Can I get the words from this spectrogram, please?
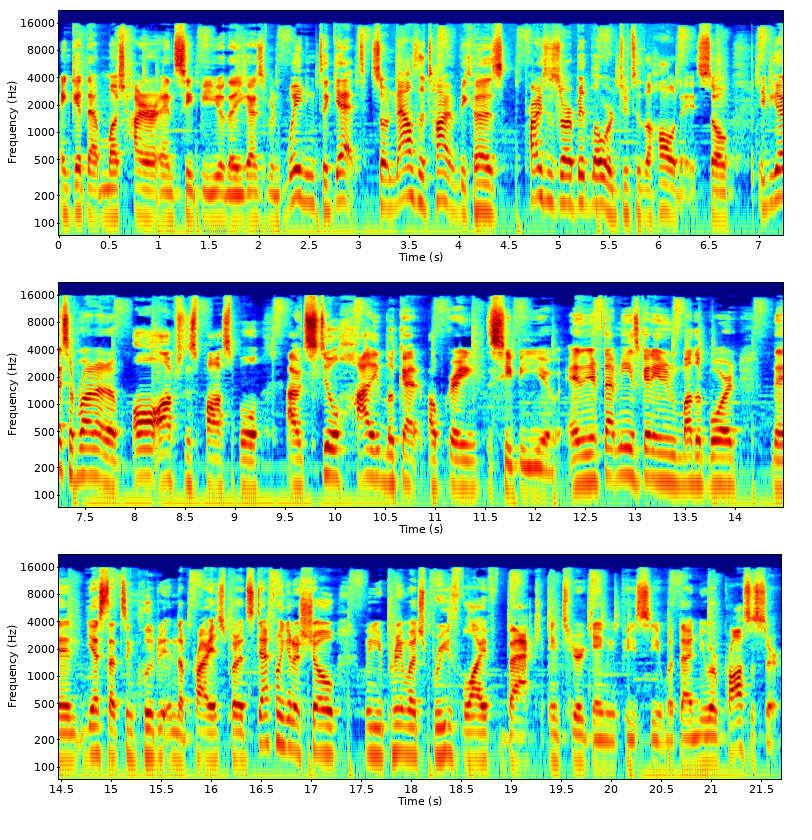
and get that much higher end CPU that you guys have been waiting to get. So now's the time because prices are a bit lower due to the holidays. So if you guys have run out of all options possible, I would still highly look at upgrading the CPU. And if that means getting a new motherboard, then yes, that's included in the price, but it's definitely gonna show when you pretty much breathe life back into your gaming PC with that newer processor.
